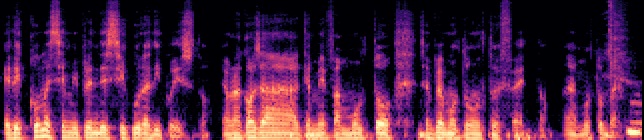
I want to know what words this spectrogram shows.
ed è come se mi prendessi cura di questo. È una cosa che a me fa molto, sempre molto, molto effetto. È molto bello.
